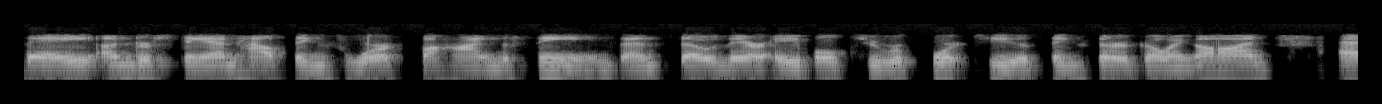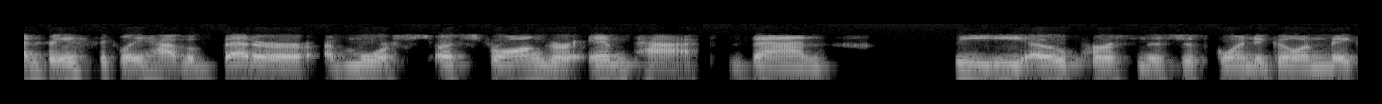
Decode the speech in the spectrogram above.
they understand how things work behind the scenes. And so they're able to report to you the things that are going on and basically have a better, a more, a stronger impact than CEO person is just going to go and make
